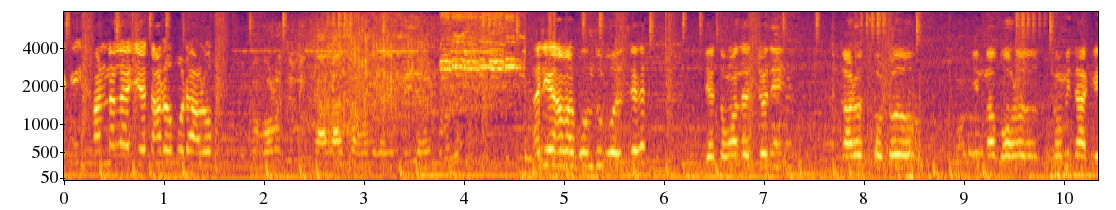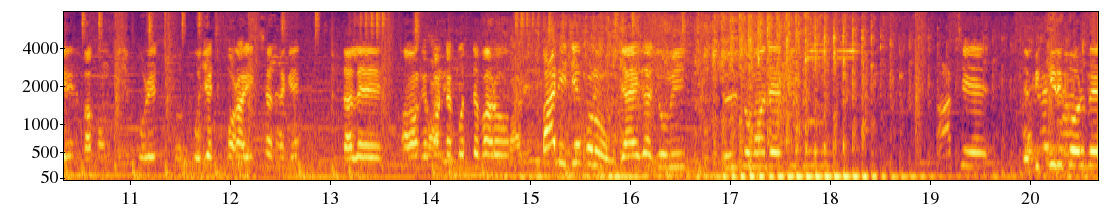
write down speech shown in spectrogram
একই ঠান্ডা লাগে, তার উপরে আরও বড় জমি, চাল আছে, আমাদের কাছে পেয়ে বলে। আজকে আমার বন্ধু বলছে যে তোমাদের যদি কারও ছোট কিংবা বড় জমি থাকে বা কোনো কিছু প্রজেক্ট করার ইচ্ছা থাকে, তাহলে আমাকে কন্ট্যাক্ট করতে পারো। বাড়ি যে কোনো জায়গা, জমি, যদি তোমাদের কিছু আছে যে বিক্রি করবে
